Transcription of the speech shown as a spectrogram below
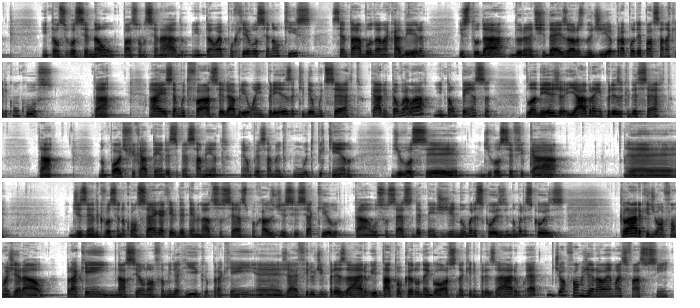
Então, se você não passou no Senado, então é porque você não quis sentar a bunda na cadeira, estudar durante 10 horas no dia para poder passar naquele concurso, tá? Ah, isso é muito fácil, ele abriu uma empresa que deu muito certo. Cara, então vai lá, então pensa, planeja e abra a empresa que dê certo, tá? Não pode ficar tendo esse pensamento, é um pensamento muito pequeno de você de você ficar é, dizendo que você não consegue aquele determinado sucesso por causa disso, isso e aquilo, tá? O sucesso depende de inúmeras coisas, inúmeras coisas. Claro que de uma forma geral, para quem nasceu numa família rica, para quem é, já é filho de empresário e está tocando o negócio daquele empresário, é de uma forma geral é mais fácil sim,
